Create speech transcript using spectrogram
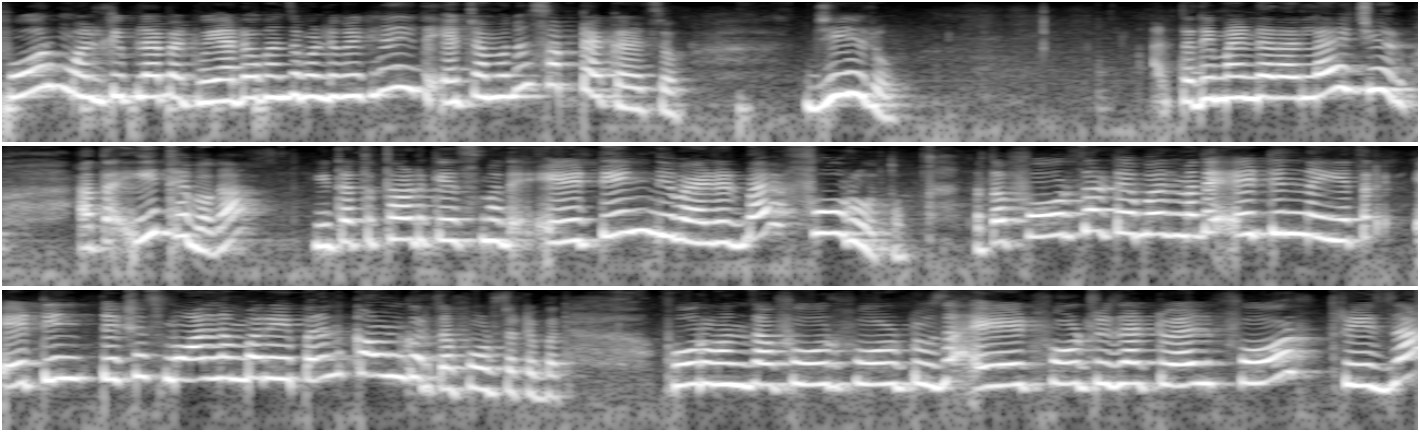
फोर मल्टिप्लाय बाय टू या दोघांचं मल्टिप्लिकेशन याच्यामधून सबट्रॅक्ट करायचं. झिरो आता रिमाइंडर आलेला आहे झिरो आता इथे बघा इथे आता थर्ड केसमध्ये एटीन डिवायडेड बाय फोर होतो. आता फोरचा टेबलमध्ये एटीन नाही आहे तर एटीनपेक्षा स्मॉल नंबर येईपर्यंत काउंट करता फोरचा table four one four four two eight four थ्रीचा ट्वेल्व फोर थ्रीचा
